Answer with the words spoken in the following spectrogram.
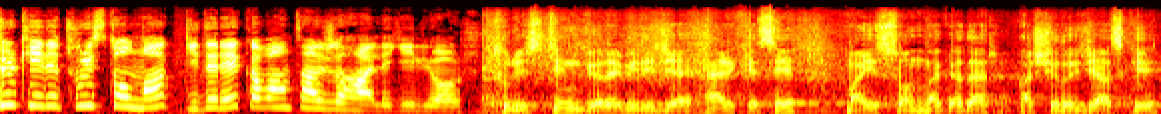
Türkiye'de turist olmak giderek avantajlı hale geliyor. turistin görebileceği herkesi Mayıs sonuna kadar aşılayacağız ki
